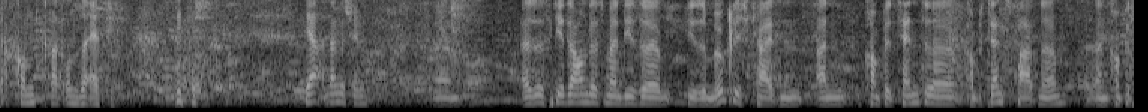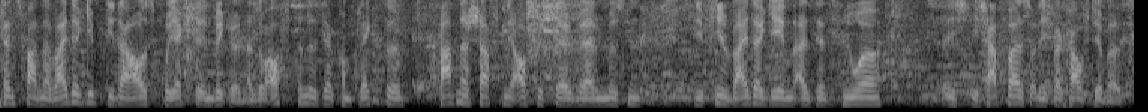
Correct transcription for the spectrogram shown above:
Da kommt gerade unser Essen. ja, Dankeschön. Ähm, also es geht darum, dass man diese, diese Möglichkeiten an kompetente Kompetenzpartner, an Kompetenzpartner weitergibt, die daraus Projekte entwickeln. Also oft sind es ja komplexe Partnerschaften, die aufgestellt werden müssen, die viel weitergehen als jetzt nur, ich, ich habe was und ich verkaufe dir was.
